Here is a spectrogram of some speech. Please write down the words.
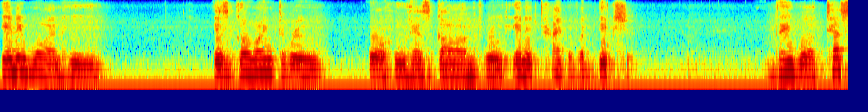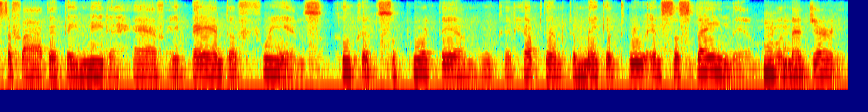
anyone who is going through or who has gone through any type of addiction, they will testify that they need to have a band of friends who could support them, who could help them to make it through and sustain them mm -hmm. on that journey.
